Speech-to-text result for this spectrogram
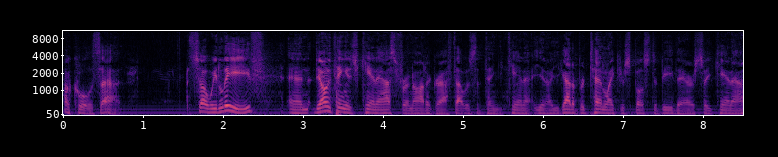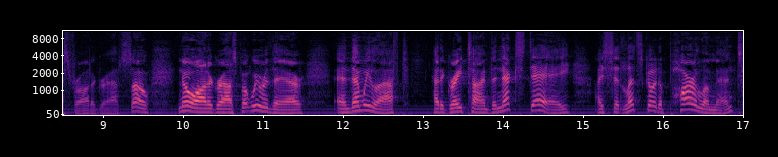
How cool is that? So we leave, and the only thing is you can't ask for an autograph. That was the thing. You can't, you know, you got to pretend like you're supposed to be there, so you can't ask for autographs. So no autographs, but we were there, and then we left. Had a great time. The next day, I said, "Let's go to Parliament."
